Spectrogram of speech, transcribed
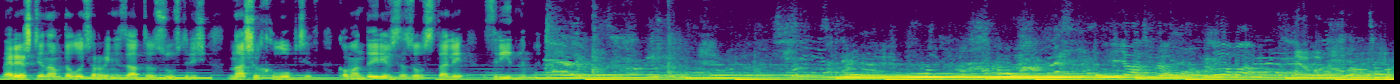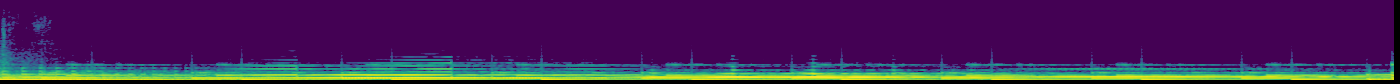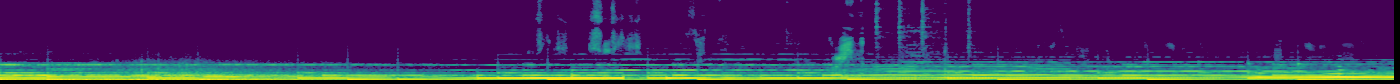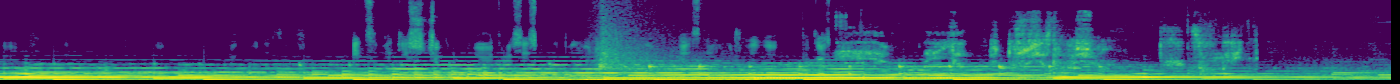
Нарешті нам вдалося організувати зустріч наших хлопців, командирів з Азовсталі з рідними.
